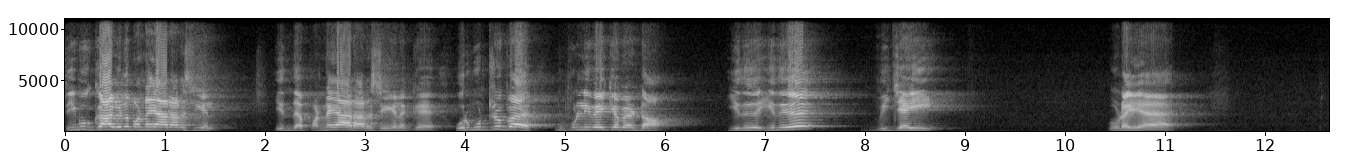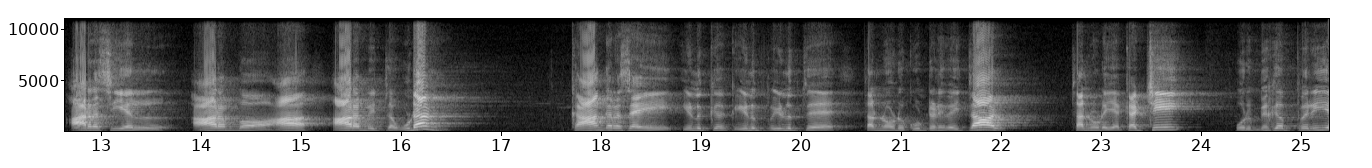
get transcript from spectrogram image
திமுகவிலும் பண்ணையார் அரசியல். இந்த பண்ணையார் அரசியலுக்கு ஒரு முற்றுப்ப புள்ளி வைக்க வேண்டும். இது இது விஜய் உடைய அரசியல் ஆரம்பம் ஆ- ஆரம்பித்தவுடன் காங்கிரஸை இழுக்க இழுப்பு இழுத்து தன்னோடு கூட்டணி வைத்தால் தன்னுடைய கட்சி ஒரு மிகப்பெரிய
